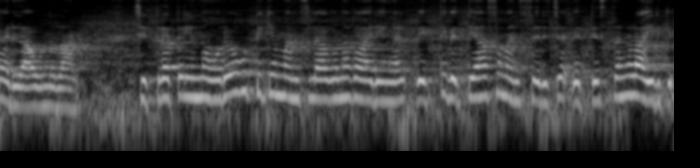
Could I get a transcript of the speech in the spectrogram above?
കരുതാവുന്നതാണ്. ചിത്രത്തിൽ നിന്ന് ഓരോ കുട്ടിക്കും മനസ്സിലാകുന്ന കാര്യങ്ങൾ വ്യക്തി വ്യത്യാസമനുസരിച്ച് വ്യത്യസ്തങ്ങളായിരിക്കും.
